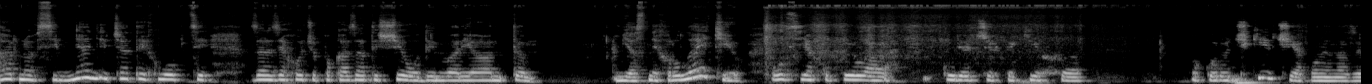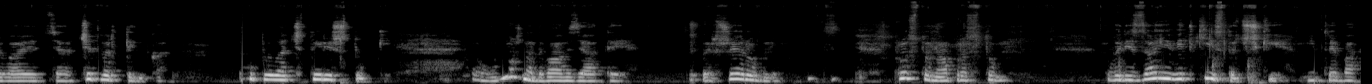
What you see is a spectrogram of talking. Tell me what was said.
Гарно всім дня, дівчата і хлопці. Зараз я хочу показати ще один варіант м'ясних рулетів. Ось я купила курячих таких е, окорочків, чи як вони називаються, четвертинка. Купила 4 штуки. От, можна два взяти. Тепер що я роблю? Просто-напросто вирізаю від кісточки. Мені треба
